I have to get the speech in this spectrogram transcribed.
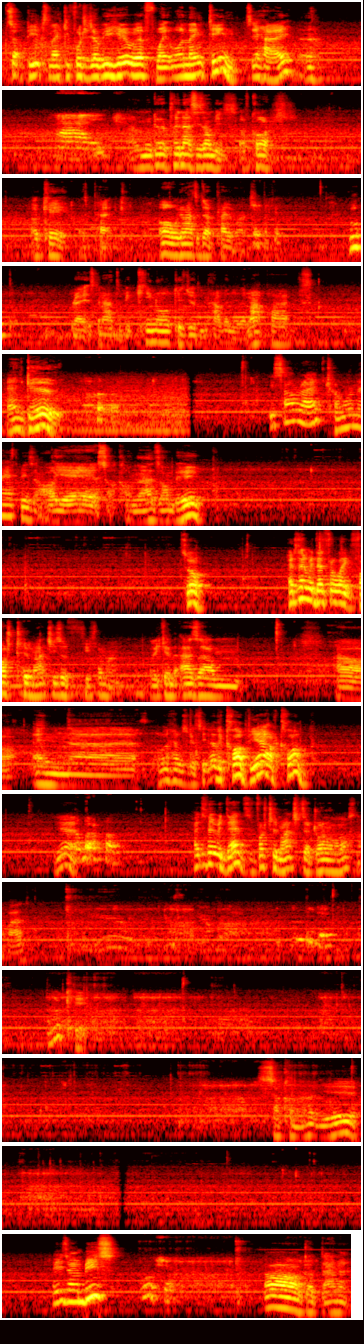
What's up peeps, Nike40W here with White119. Say hi. Hi. And we're gonna play Nazi Zombies, of course. Okay, let's pick. Oh, we're gonna have to do a private match. Okay. Whoop. Right, it's gonna have to be Kino because you didn't have any of the map packs. And go! It's alright, come on Epies. Oh yeah, suck on that zombie. So, how do you think we did for like first two matches of FIFA man? Like in, as um uh in uh what the hell was I gonna say? Oh, the club, yeah, our club. Yeah. How do you think we did? The first two matches are drawn and lost, not bad. Okay. Suck on that, yeah. Hey zombies! Oh shit. Oh god damn it.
